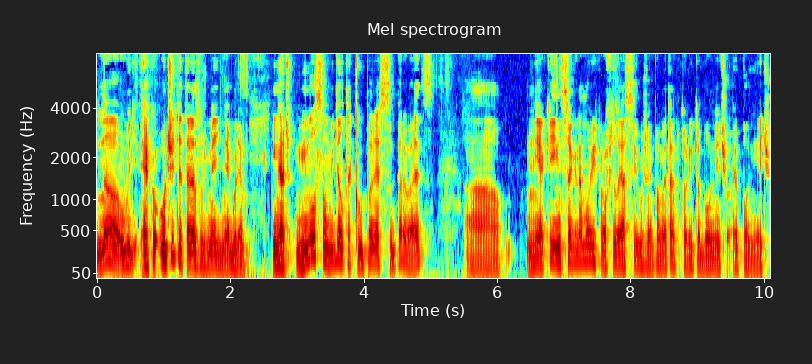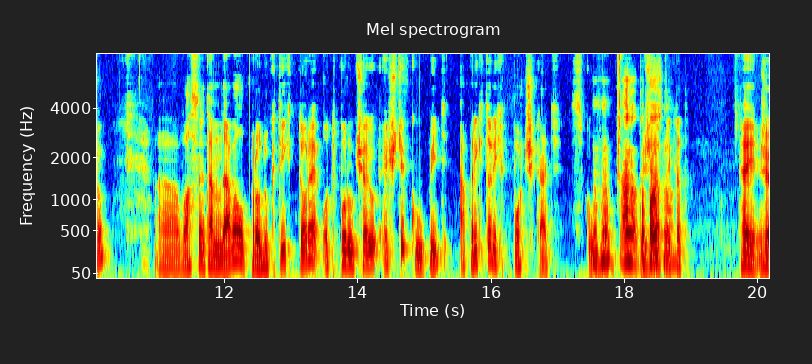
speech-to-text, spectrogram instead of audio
no, uvidí, ako určite teraz už meniť nebudem. Ináč, minul som videl takú úplne super vec. A nejaký Instagramový profil, ja si už nepamätám, ktorý to bol niečo Apple niečo. A vlastne tam dával produkty, ktoré odporúčajú ešte kúpiť a pri ktorých počkať s kúpom. Uh-huh. Áno, to poznám. Napríklad, Hej, že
